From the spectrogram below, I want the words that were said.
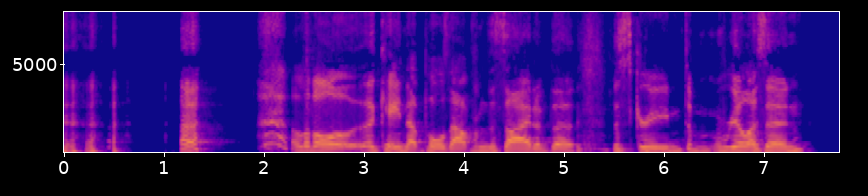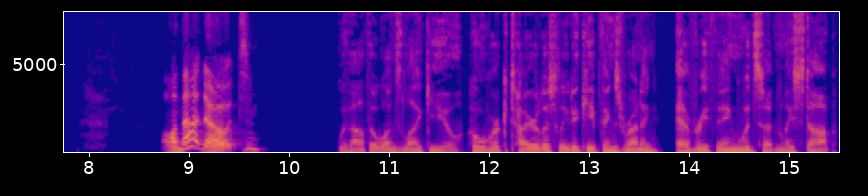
a little a cane that pulls out from the side of the the screen to reel us in. On that note, without the ones like you who work tirelessly to keep things running, everything would suddenly stop.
